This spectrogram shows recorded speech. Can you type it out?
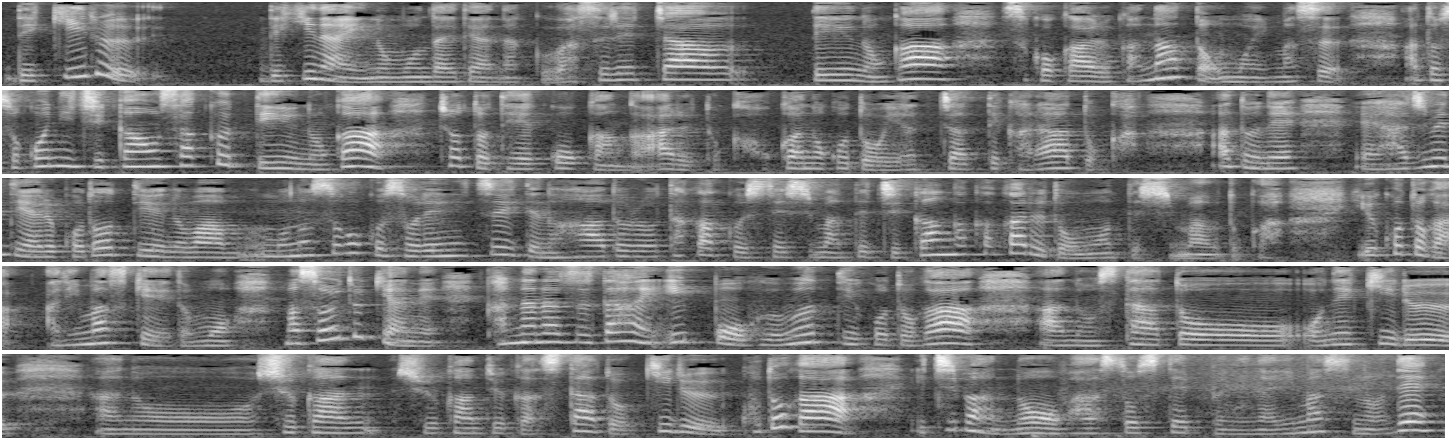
できるできないの問題ではなく忘れちゃうっていうのがすごくあるかなと思います。あとそこに時間を割くっていうのがちょっと抵抗感があるとか他のことをやっちゃってからとかあとね、えー、初めてやることっていうのはものすごくそれについてのハードルを高くしてしまって時間がかかると思ってしまうとかいうことがありますけれども、まあ、そういう時はね必ず第一歩を踏むっていうことがあのスタートをね切るあの習慣習慣というかスタートを切ることが一番のファーストステップになりますので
